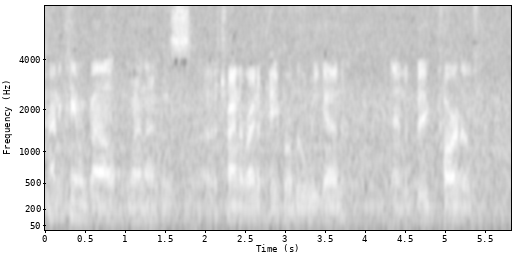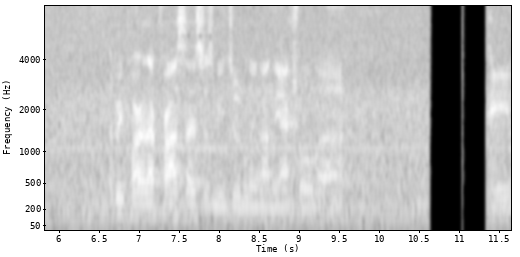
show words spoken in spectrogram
kind of came about when I was uh, trying to write a paper over the weekend, and a big part of a big part of that process was me doodling on the actual uh, page,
